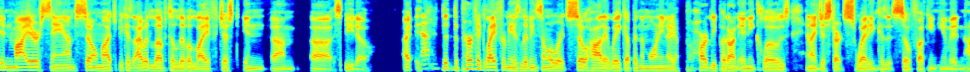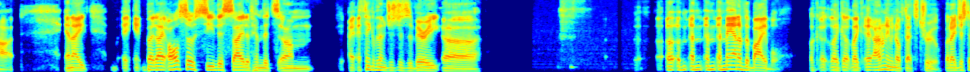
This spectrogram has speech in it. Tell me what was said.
admire Sam so much because I would love to live a life just in um uh speedo. I Yeah. the, the perfect life for me is living somewhere where it's so hot I wake up in the morning I hardly put on any clothes and I just start sweating cuz it's so fucking humid and hot. And I eh, eh, but I also see this side of him that's um I, I think of them just as a very uh a, a, a, a man of the Bible. Like a, like a, like I don't even know if that's true, but I just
